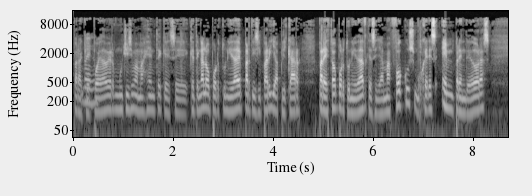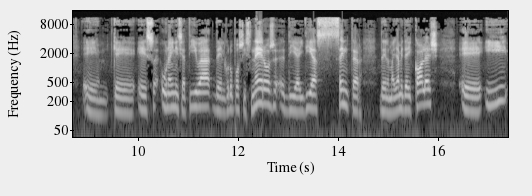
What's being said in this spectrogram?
para que pueda haber muchísima más gente que se que tenga la oportunidad de participar y aplicar para esta oportunidad que se llama Focus Mujeres Emprendedoras em, que es una iniciativa del grupo Cisneros, The Ideas Center del Miami Dade College eh, y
